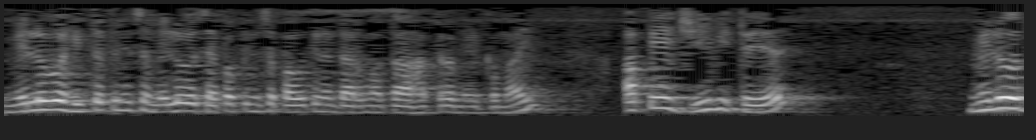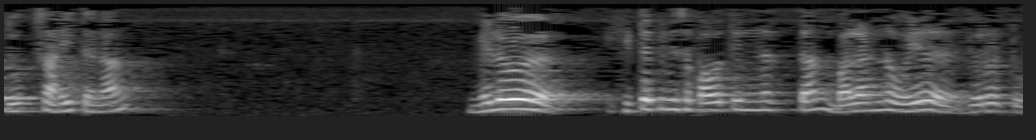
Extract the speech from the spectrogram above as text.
මෙලොව හිත පිණිස මෙලොව සැප පිණිස පවතින ධර්මතා හතර මේකමයි. අපේ ජීවිතය මෙලොව දුක් සහිත නම් මෙලොව හිත පිණිස පවතින නැත්නම් බලන්න ඔය දොරටු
